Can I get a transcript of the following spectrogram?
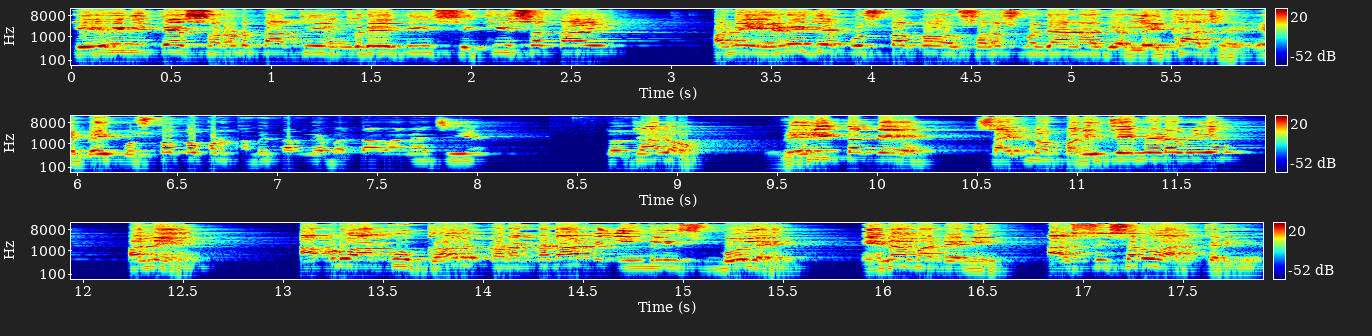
કેવી રીતે સરળતાથી અંગ્રેજી શીખી શકાય અને એણે જે પુસ્તકો સરસ મજાના જે લેખા છે, એ બે પુસ્તકો પણ અમે તમને બતાવવાના છીએ. તો ચાલો, વહેલી તકે સાહેબનો પરિચય મેળવીએ અને આપણું આખું ઘર કડકડાટ ઇંગ્લિશ બોલે, એના માટેની આજથી શરૂઆત કરીએ.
